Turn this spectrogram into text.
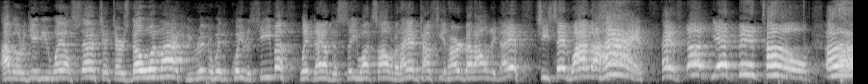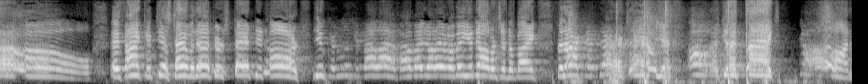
I'm going to give you wealth such that there's no one like you. Remember when the Queen of Sheba went down to see what Solomon had because she had heard about all he had? She said, Why the half has not yet been told. Oh, if I could just have an understanding heart, you can look at my life. I may not have a million dollars in the bank, but I can never tell you all the good things God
